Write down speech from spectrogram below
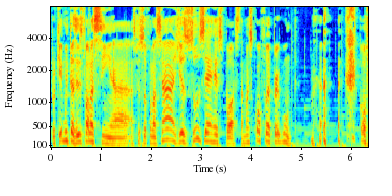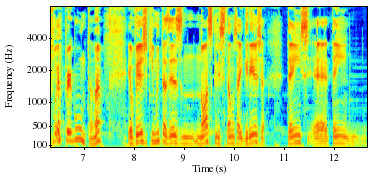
Porque muitas vezes fala assim, a, as pessoas falam assim, ah, Jesus é a resposta, mas qual foi a pergunta? Qual foi a pergunta, né? Eu vejo que muitas vezes nós cristãos, a igreja, tem, é, tem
